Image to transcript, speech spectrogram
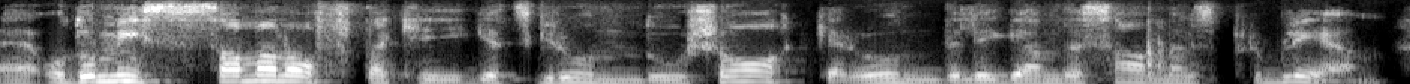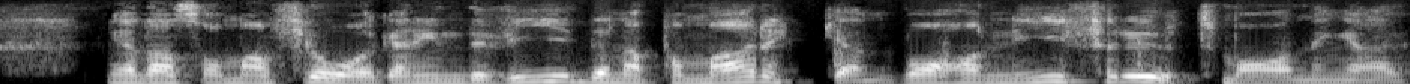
Eh, och då missar man ofta krigets grundorsaker och underliggande samhällsproblem. Medan om man frågar individerna på marken, vad har ni för utmaningar?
